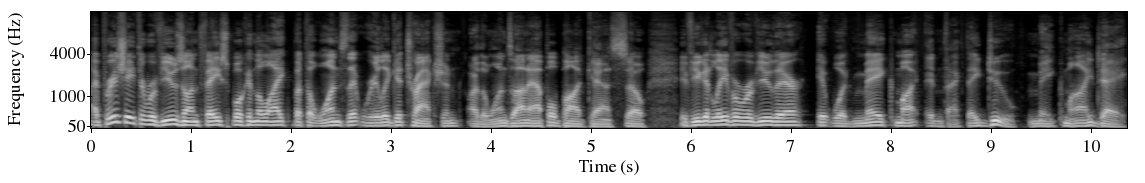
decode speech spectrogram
I appreciate the reviews on Facebook and the like, but the ones that really get traction are the ones on Apple Podcasts. So if you could leave a review there, it would make my, in fact, they do make my day.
